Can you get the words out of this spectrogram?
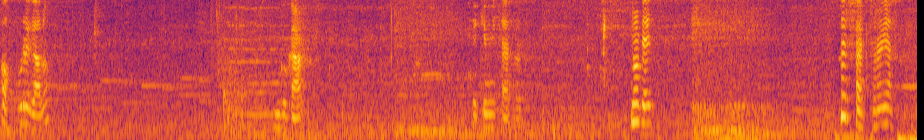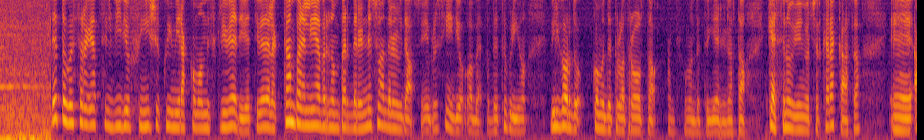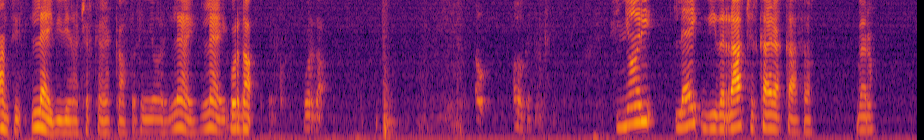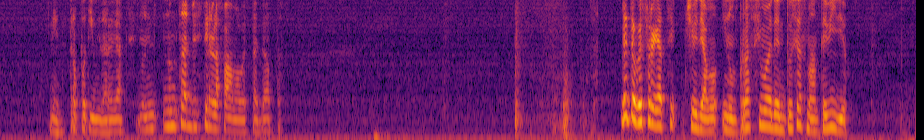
Oh, un regalo. Un go-kart. Che mi serve? Ok. Perfetto, ragazzi. Detto questo ragazzi il video finisce qui, mi raccomando iscrivetevi, attivate la campanellina per non perdere nessuna delle novità sui miei prossimi video, vabbè ho detto prima, vi ricordo come ho detto l'altra volta, anzi come ho detto ieri in realtà, che se no vi vengo a cercare a casa, eh, anzi lei vi viene a cercare a casa signori, lei, lei, guarda, guarda, oh, ok, signori lei vi verrà a cercare a casa, vero? Niente, troppo timida ragazzi. Non, non sa gestire la fama questa gatta. Detto questo ragazzi, ci vediamo in un prossimo ed entusiasmante video.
